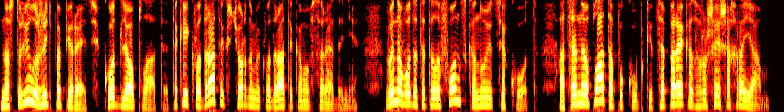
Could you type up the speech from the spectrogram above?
На столі лежить папірець, код для оплати. Такий квадратик з чорними квадратиками всередині. Ви наводите телефон, сканується код. А це не оплата покупки, це переказ грошей шахраям.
